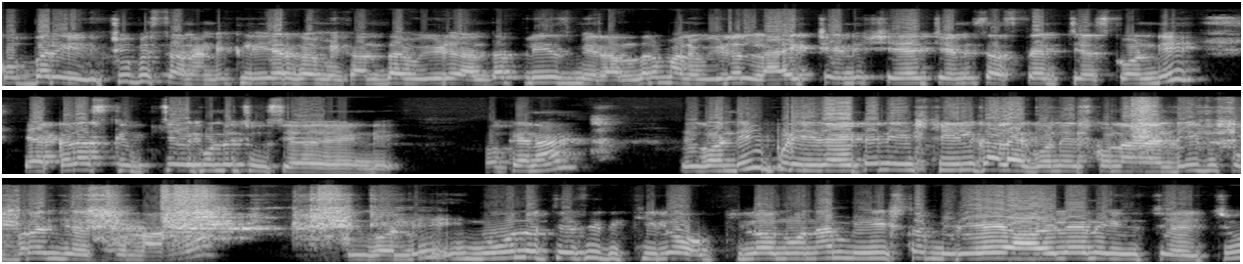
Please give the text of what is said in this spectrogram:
కొబ్బరి చూపిస్తానండి క్లియర్గా మీకు అంతా వీడియో అంతా. ప్లీజ్ మీరు అందరూ మన వీడియో లైక్ చేయండి షేర్ చేయండి సబ్స్క్రైబ్ చేసుకోండి. ఎక్కడ స్కిప్ చేయకుండా చూసేయండి. ఓకేనా? ఇదిగోండి ఇప్పుడు ఇదైతే నేను స్టీల్ కళ కొనేసుకున్నానండి ఇది శుభ్రం చేసుకున్నాను. ఇదిగోండి ఈ నూనె వచ్చేసి ఇది కిలో కిలో నూనె. మీ ఇష్టం మీరు ఏ ఆయిల్ అయినా యూజ్ చేయొచ్చు.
